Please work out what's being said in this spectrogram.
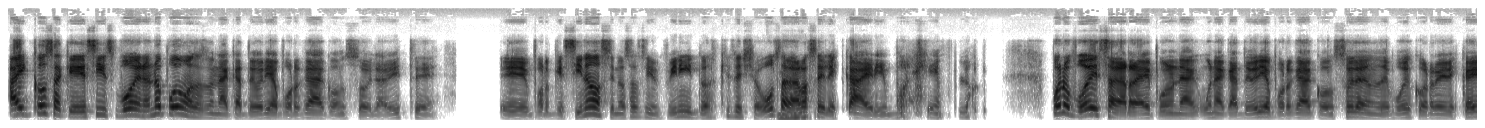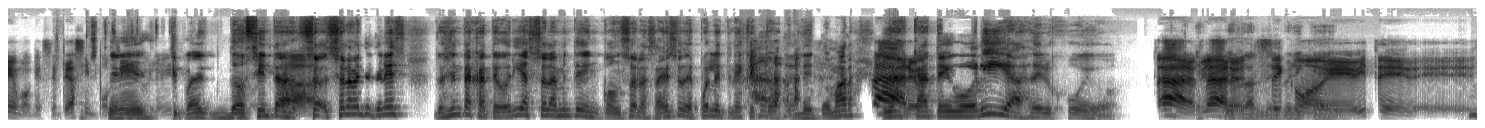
hay cosas que decís, bueno, no podemos hacer una categoría por cada consola, ¿viste? Eh, porque si no, se nos hace infinitos. ¿Qué sé yo? Vos agarrás el Skyrim, por ejemplo. Vos no podés agarrar y poner una, una categoría por cada consola donde podés correr el Skyrim porque se te hace imposible. Tenés, ¿viste? tipo, 200, Ah. so- solamente tenés 200 categorías solamente en consolas. A eso después le tenés que to- de tomar las Claro. categorías del juego. Claro, claro. Entonces como que, viste, eh,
